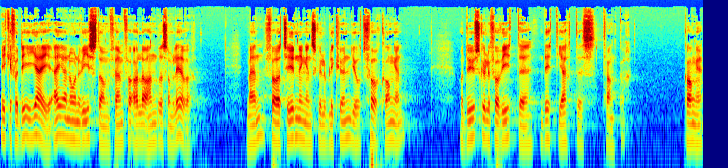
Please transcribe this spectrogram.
ikke fordi jeg eier noen visdom fremfor alle andre som lever, men for at tydningen skulle bli kunngjort for kongen, og du skulle få vite ditt hjertes tanker. Konge,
